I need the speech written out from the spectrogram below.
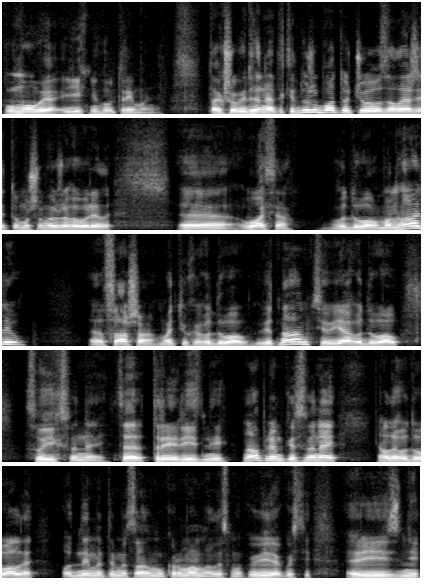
умови їхнього утримання. Так що від генетики дуже багато чого залежить, тому що ми вже говорили. Е, Вася годував мангалів, е, Саша Матюха годував в'єтнамців, я годував своїх свиней. Це три різні напрямки свиней, але годували одними тими самими кормами, але смакові якості різні.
